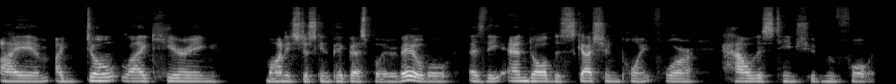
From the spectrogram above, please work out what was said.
I am I don't like hearing Monte's just going to pick best player available as the end all discussion point for how this team should move forward.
